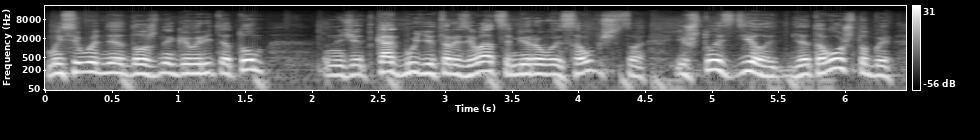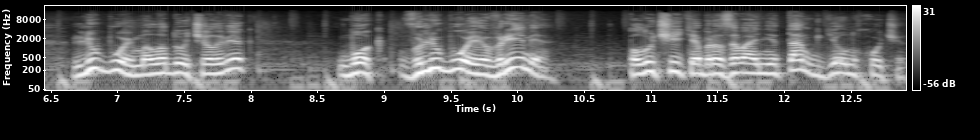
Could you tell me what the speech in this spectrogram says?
Мы сегодня должны говорить о том, значит, как будет развиваться мировое сообщество и что сделать для того, чтобы любой молодой человек мог в любое время получить образование там, где он хочет.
